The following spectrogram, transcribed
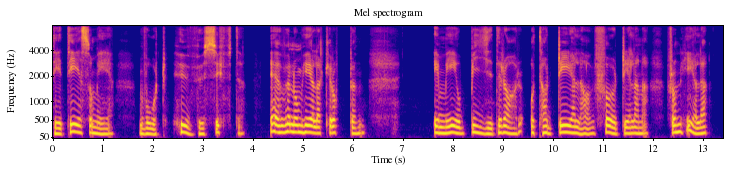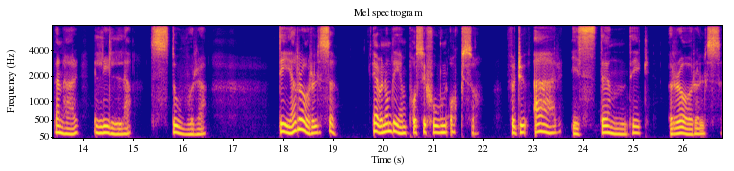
Det är det som är vårt huvudsyfte. Även om hela kroppen är med och bidrar och tar del av fördelarna från hela den här lilla, stora. Det är en rörelse, även om det är en position också. För du är i ständig rörelse.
